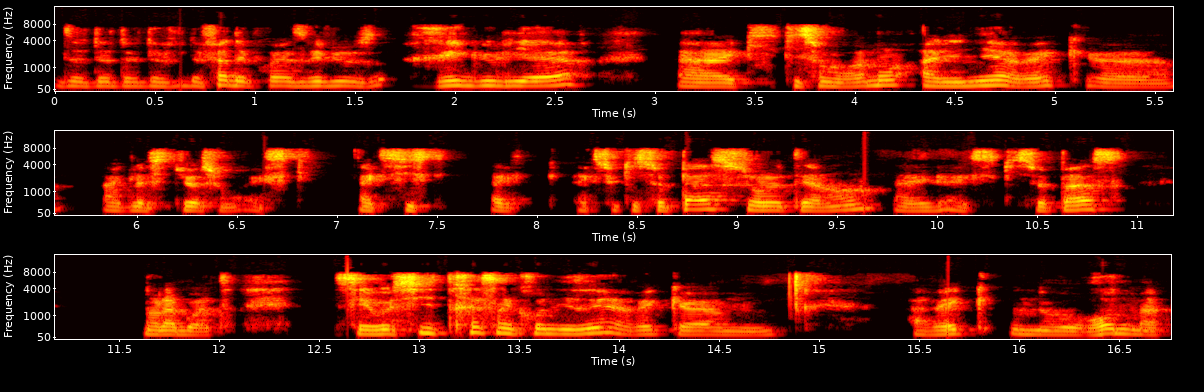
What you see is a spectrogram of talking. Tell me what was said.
de, de, de, de, faire des progress reviews régulières euh, qui, qui, sont vraiment alignées avec, euh, avec la situation, avec, avec, ce qui se passe sur le terrain, avec, ce qui se passe dans la boîte. C'est aussi très synchronisé avec, euh, avec nos roadmaps.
